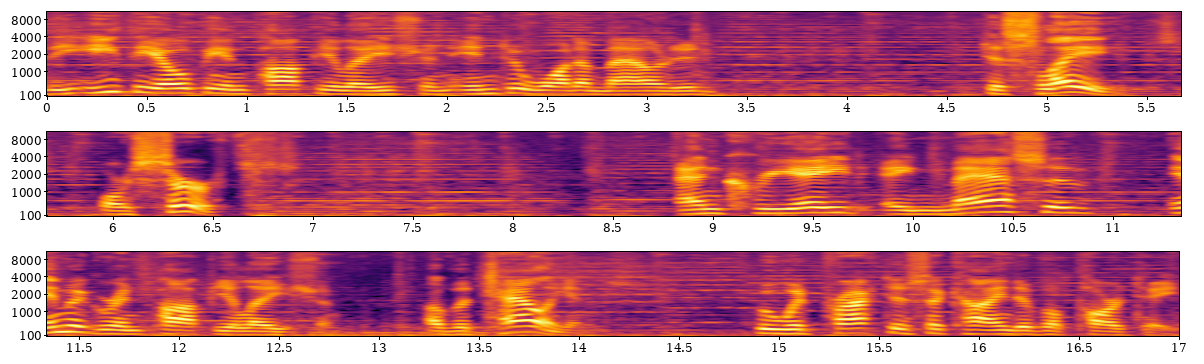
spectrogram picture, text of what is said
the Ethiopian population into what amounted to slaves or serfs and create a massive immigrant population of Italians who would practice a kind of apartheid.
